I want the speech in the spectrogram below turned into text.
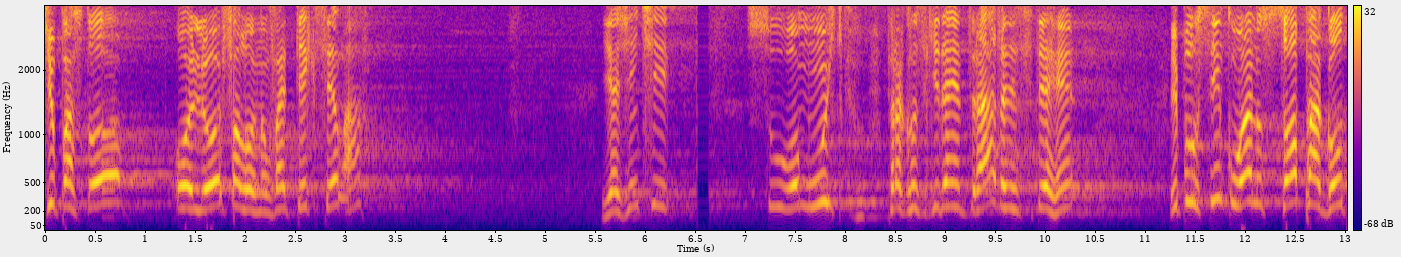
que o pastor olhou e falou: não vai ter que ser lá. E a gente suou muito para conseguir dar entrada nesse terreno. E por cinco anos só pagou o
